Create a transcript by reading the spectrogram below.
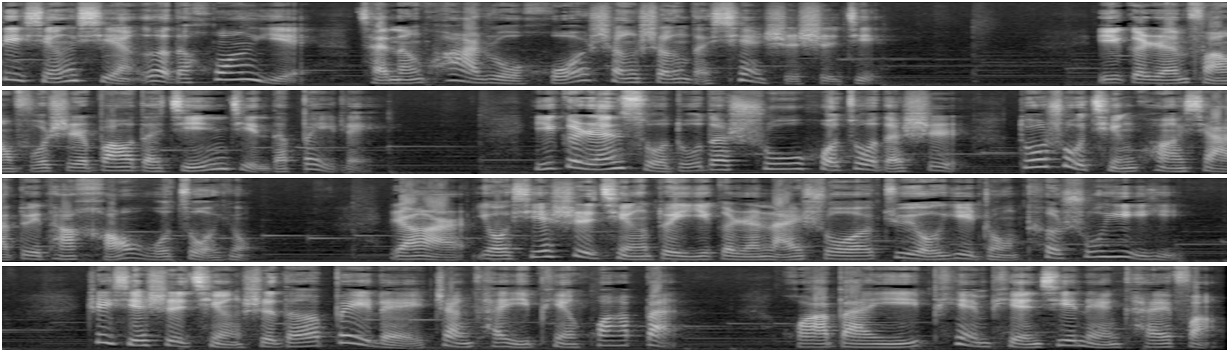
地形险恶的荒野，才能跨入活生生的现实世界。一个人仿佛是包得紧紧的蓓蕾。一个人所读的书或做的事，多数情况下对他毫无作用。然而，有些事情对一个人来说具有一种特殊意义。这些事情使得蓓蕾绽开一片花瓣，花瓣一片片接连开放，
